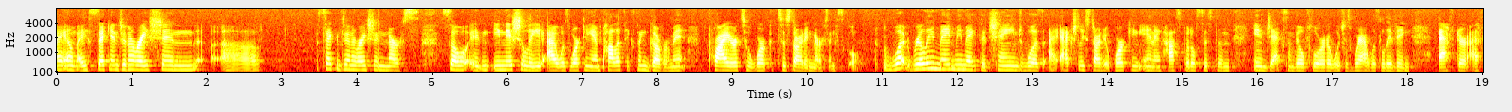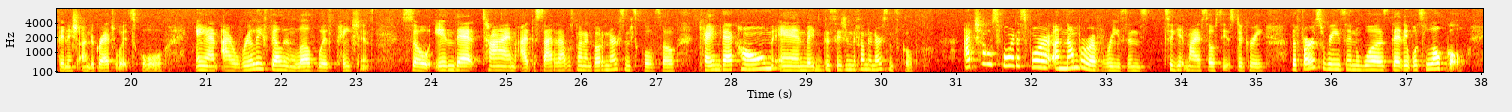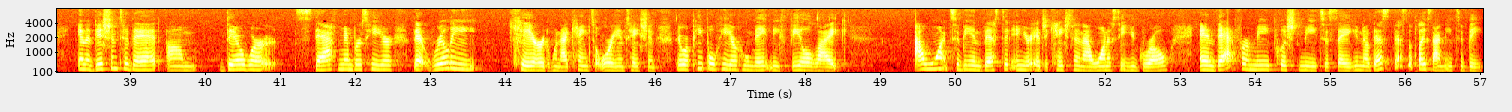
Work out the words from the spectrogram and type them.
I am a second generation uh, second generation nurse. So in, initially, I was working in politics and government prior to work to starting nursing school. What really made me make the change was I actually started working in a hospital system in Jacksonville, Florida, which is where I was living after I finished undergraduate school. And I really fell in love with patients. So in that time, I decided I was going to go to nursing school. So came back home and made the decision to come to nursing school. I chose Fortis for a number of reasons to get my associate's degree. The first reason was that it was local. In addition to that, um, there were staff members here that really cared when I came to orientation. There were people here who made me feel like I want to be invested in your education and I want to see you grow. And that for me pushed me to say, you know, that's that's the place I need to be.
